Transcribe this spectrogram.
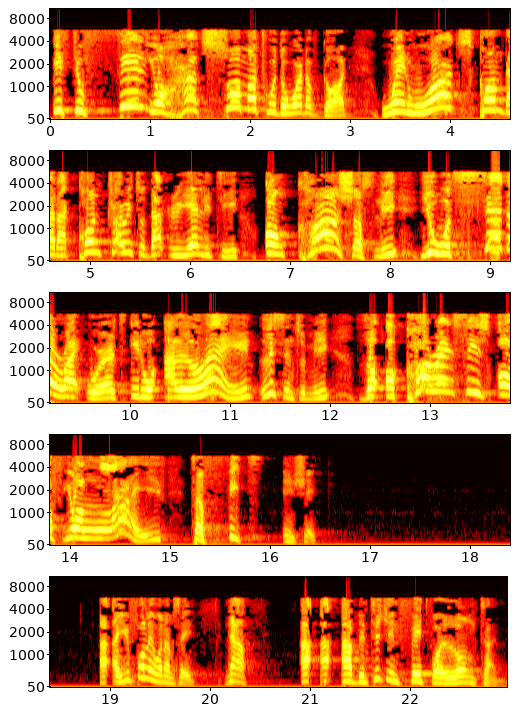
If you fill your heart so much with the word of God, when words come that are contrary to that reality, unconsciously, you would say the right words. It will align, listen to me, the occurrences of your life to fit in shape. Are you following what I'm saying? Now, I, have been teaching faith for a long time,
